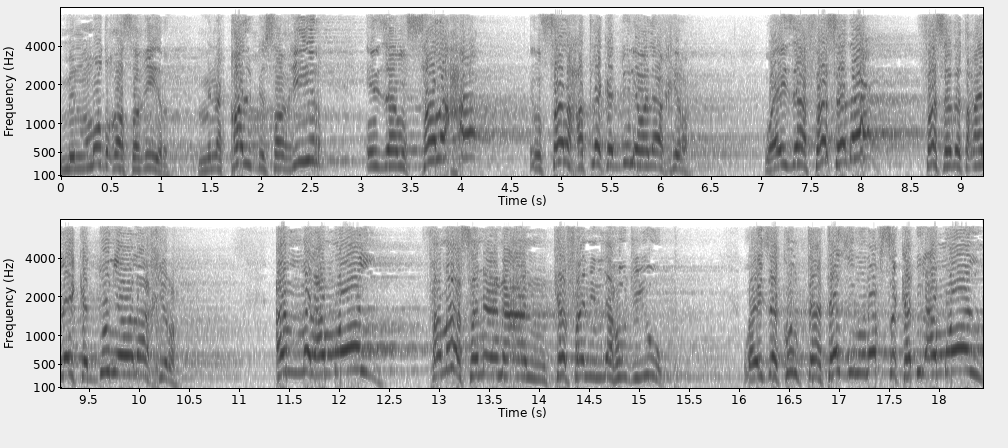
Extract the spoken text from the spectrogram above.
من مضغة صغيرة من قلب صغير إذا انصلح انصلحت لك الدنيا والآخرة. وإذا فسد فسدت عليك الدنيا والآخرة. أما الأموال فما سمعنا عن كفن له جيوب. وإذا كنت تزن نفسك بالأموال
